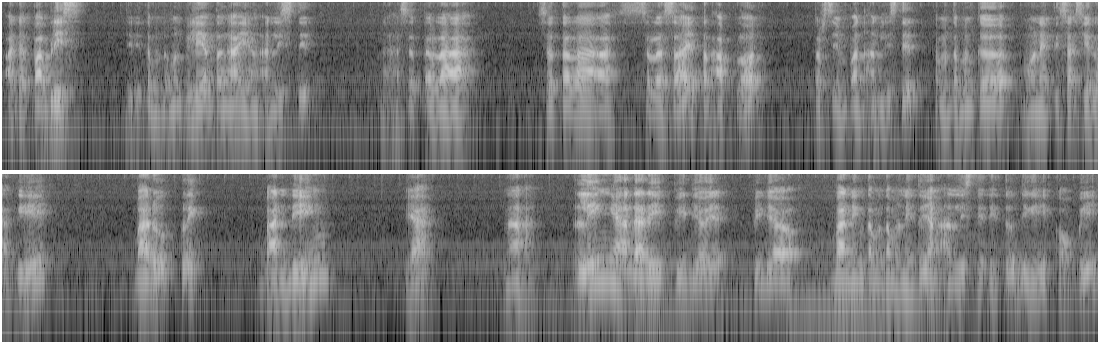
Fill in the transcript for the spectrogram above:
ada publish. Jadi teman-teman pilih yang tengah yang unlisted. Nah, setelah setelah selesai terupload, tersimpan unlisted, teman-teman ke monetisasi lagi, baru klik banding, ya. Nah, linknya dari video video banding teman-teman itu yang unlisted itu di copy,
